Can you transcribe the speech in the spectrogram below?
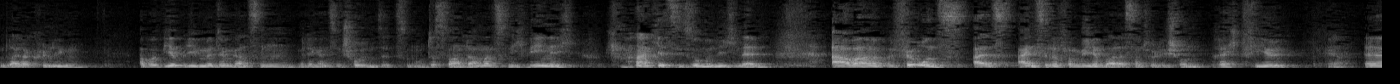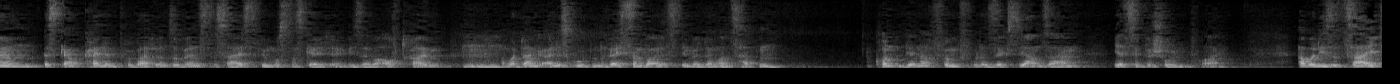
leider kündigen. Aber wir blieben mit, dem ganzen, mit den ganzen Schulden sitzen. Und das war damals nicht wenig. Ich mag jetzt die Summe nicht nennen. Aber für uns als einzelne Familien war das natürlich schon recht viel. Ja. Ähm, es gab keine Privatinsolvenz, das heißt, wir mussten das Geld irgendwie selber auftreiben. Mhm. Aber dank eines guten Rechtsanwalts, den wir damals hatten, konnten wir nach fünf oder sechs Jahren sagen, jetzt sind wir schuldenfrei. Aber diese Zeit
